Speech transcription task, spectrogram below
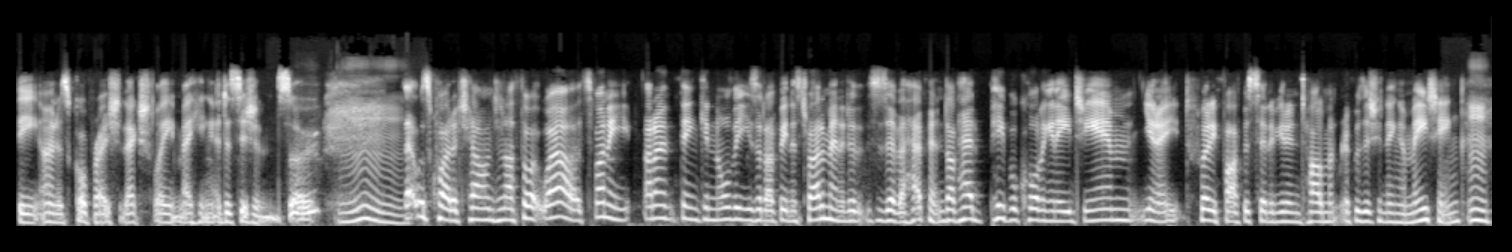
the owners corporation actually making a decision. So mm. that was quite a challenge. And I thought, wow, it's funny. I don't think in all the years that I've been a strata manager that this has ever happened. I've had people calling an EGM, you know, 25% of unit entitlement requisitioning a meeting mm.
